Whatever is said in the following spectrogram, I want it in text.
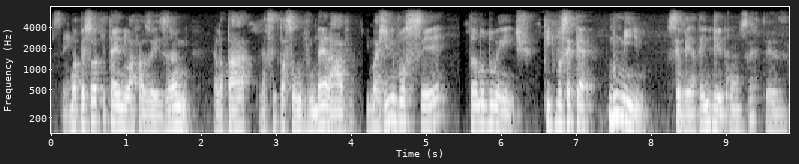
Sim. Uma pessoa que está indo lá fazer o exame, ela está em uma situação vulnerável. Imagine você estando doente. O que, que você quer, no mínimo? Ser bem atendida. Com certeza.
